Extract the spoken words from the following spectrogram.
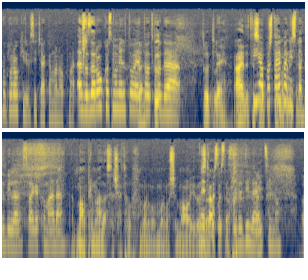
po poroki vsi čakamo nov komat. A za, za roko smo imeli to, je to, tako da... Tudi le, ajde, te ja, smo pa zdaj pa nista dobila svojega komada. Malo premlada se še to, moramo, moramo še malo zrasti. Kako ste se rodili, recimo? Uh,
